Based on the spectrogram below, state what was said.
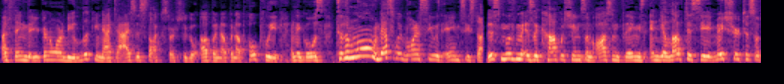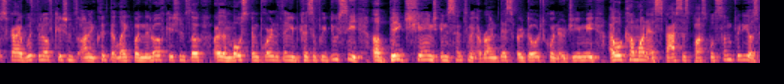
a thing that you're going to want to be looking at as this stock starts to go up and up and up, hopefully, and it goes to the moon. That's what we want to see with AMC stock. This movement is accomplishing some awesome things and you love to see it. Make sure to subscribe with the notifications on and click that like button. The notifications though are the most important thing because if we do see a big change in sentiment around this or Dogecoin or GME, I will come on as fast as possible. Some videos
